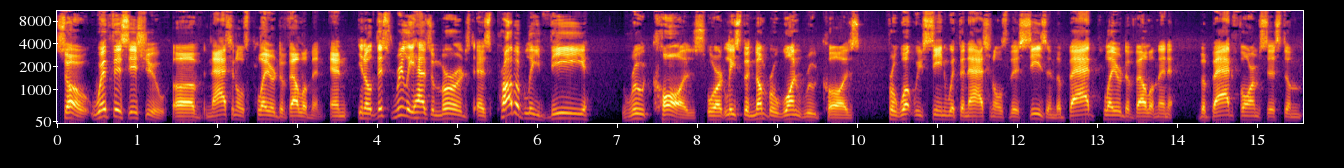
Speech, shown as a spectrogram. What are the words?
So, with this issue of Nationals player development, and you know, this really has emerged as probably the root cause, or at least the number one root cause for what we've seen with the Nationals this season. The bad player development, the bad farm system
